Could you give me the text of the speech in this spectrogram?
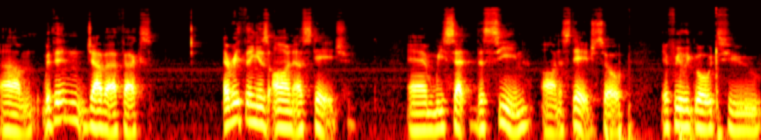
um, within JavaFX everything is on a stage and we set the scene on a stage. So if we go to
